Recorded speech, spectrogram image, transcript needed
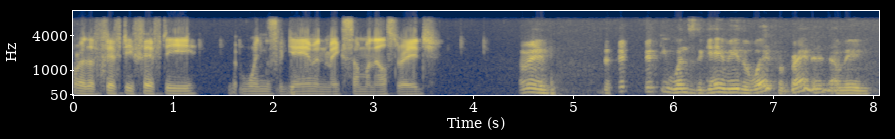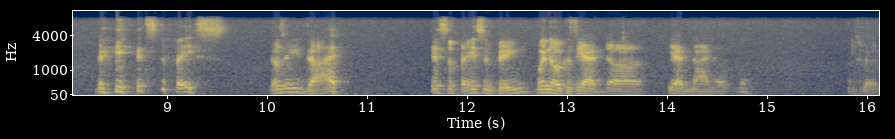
or the 50-50 wins the game and makes someone else rage. I mean, the 50 wins the game either way for Brandon. I mean, it's the face. Doesn't he die? It's the face and ping. Wait, no, because he had uh, he had nine of them. That's right.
